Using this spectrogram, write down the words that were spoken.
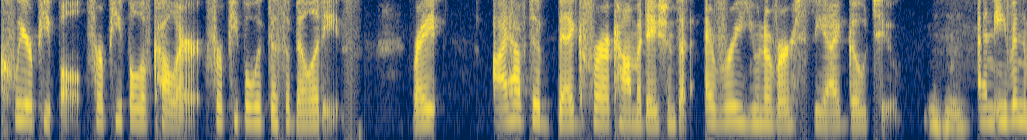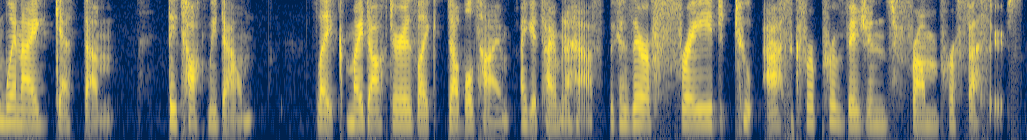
queer people, for people of color, for people with disabilities, right? I have to beg for accommodations at every university I go to. hmm And even when I get them, they talk me down. Like my doctor is like double time. I get time and a half because they're afraid to ask for provisions from professors.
